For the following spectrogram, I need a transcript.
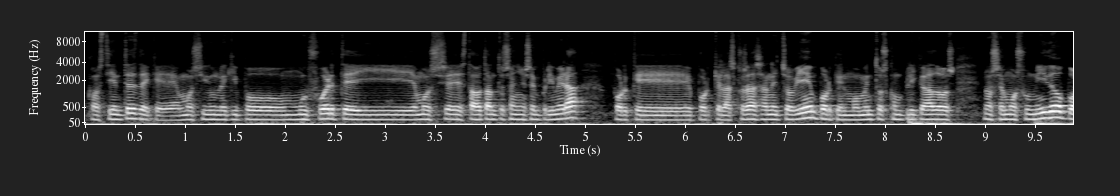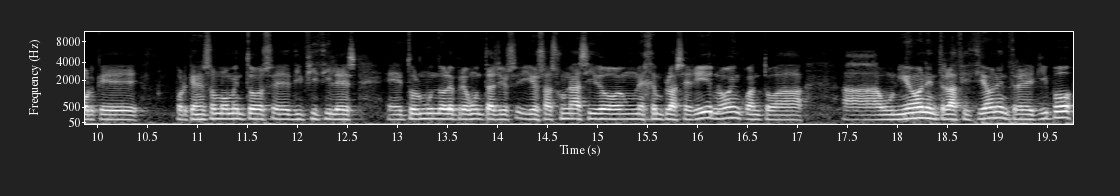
conscientes de que hemos sido un equipo muy fuerte y hemos estado tantos años en primera porque, porque las cosas se han hecho bien, porque en momentos complicados nos hemos unido, porque, porque en esos momentos eh, difíciles eh, todo el mundo le pregunta y Osasuna ha sido un ejemplo a seguir ¿no? en cuanto a, a unión entre la afición, entre el equipo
